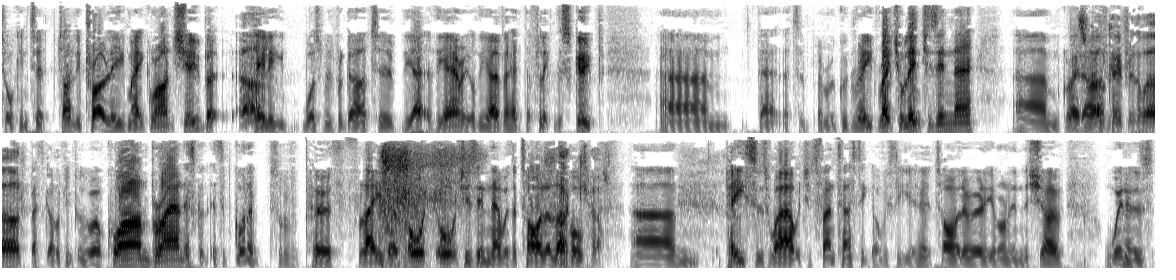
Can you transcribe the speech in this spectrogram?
Talking to totally pro league mate Grant Shue, but Oh. Keely was with regard to the the aerial, the overhead, the flick, the scoop. Um, that, that's a, a good read. Rachel Lynch is in there. Um, great Best goalkeeper in the world. Best goalkeeper in the world. Quan Brown. It's got it's got a sort of a Perth flavour. Or, is in there with the Tyler Lovell God. um, piece as well, which is fantastic. Obviously, you heard Tyler earlier on in the show. Winners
